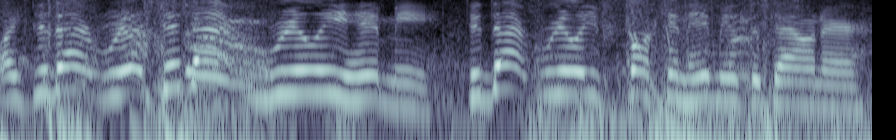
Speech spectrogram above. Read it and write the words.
Like, did that did that really hit me? Did that really fucking hit me with the down air?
